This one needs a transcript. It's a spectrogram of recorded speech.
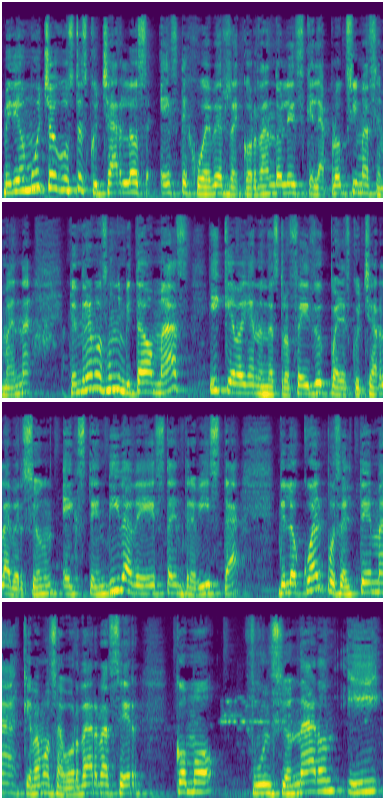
Me dio mucho gusto escucharlos este jueves, recordándoles que la próxima semana tendremos un invitado más y que vayan a nuestro Facebook para escuchar la versión extendida de esta entrevista, de lo cual pues el tema que vamos a abordar va a ser cómo funcionaron y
